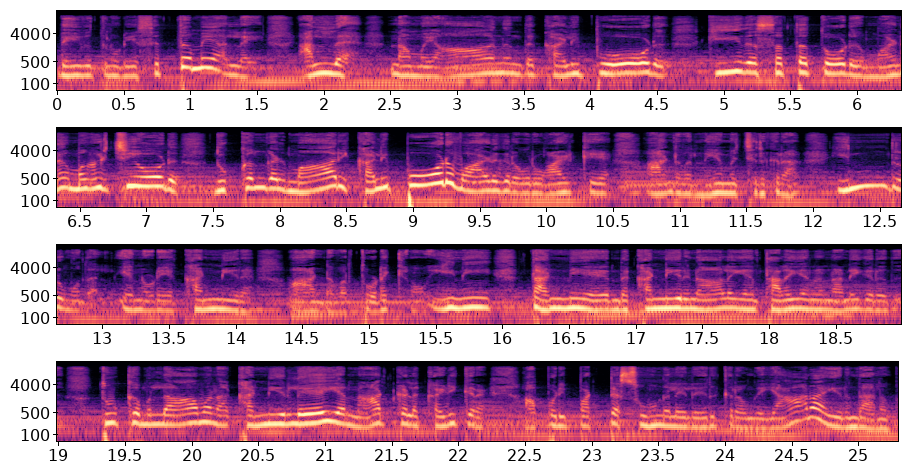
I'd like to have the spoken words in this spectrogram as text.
தெய்வத்தினுடைய சித்தமே அல்ல. அல்ல நம்மை ஆனந்த களிப்போடு கீத சத்தத்தோடு மன மகிழ்ச்சியோடு துக்கங்கள் மாறி களிப்போடு வாழுகிற ஒரு வாழ்க்கையை ஆண்டவர் நியமிச்சிருக்கிறார். இன்று முதல் என்னுடைய கண்ணீரை ஆண்டவர் துடைக்கணும். இனி தண்ணியை இந்த கண்ணீரினால என் தலையனை நனைகிறது? தூக்கம் இல்லாமல் நான் கண்ணீரிலே என் நாட்களை கழிக்கிறேன். அப்படிப்பட்ட சூழ்நிலையில் இருக்கிறவங்க யாரா இருந்தாலும்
